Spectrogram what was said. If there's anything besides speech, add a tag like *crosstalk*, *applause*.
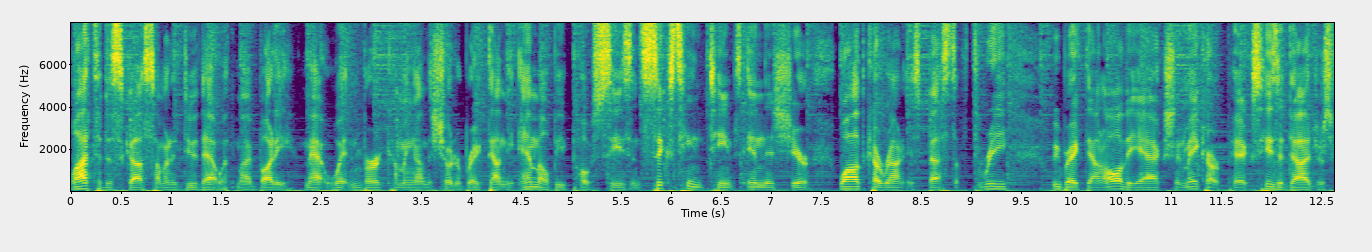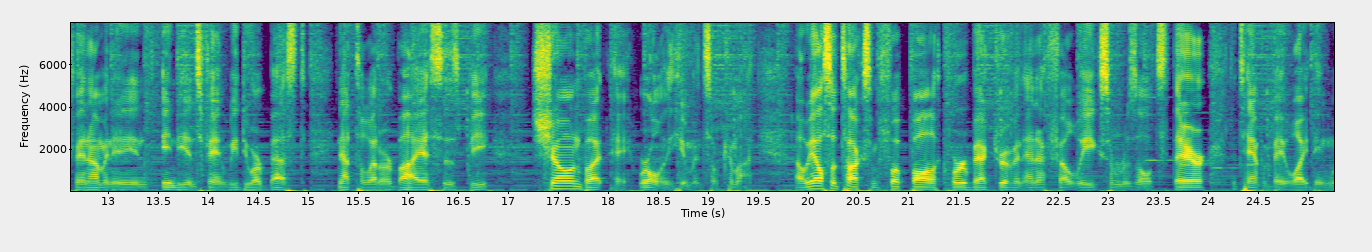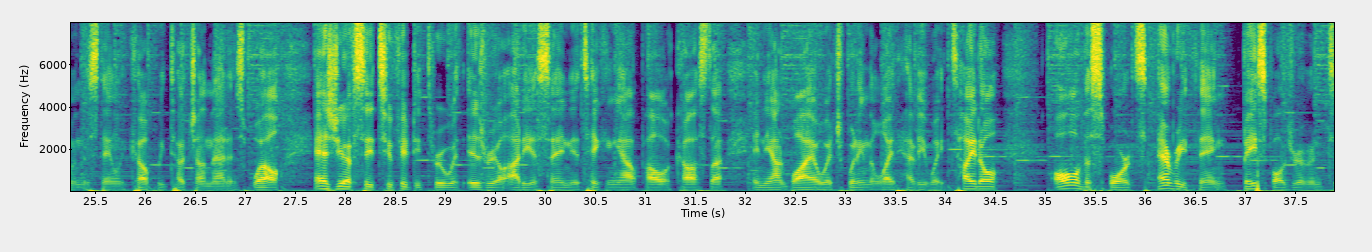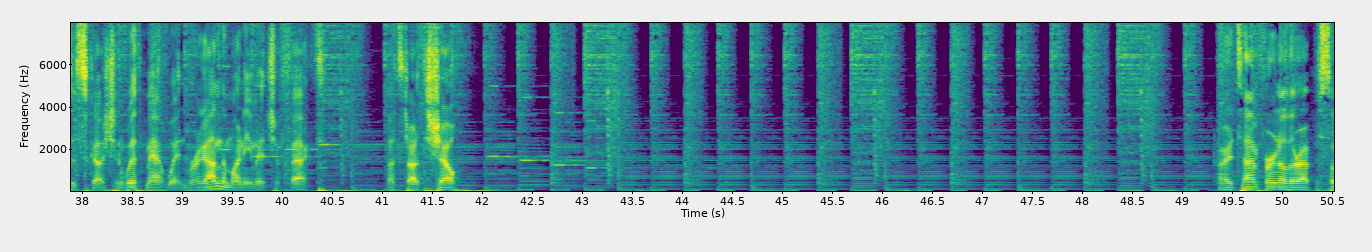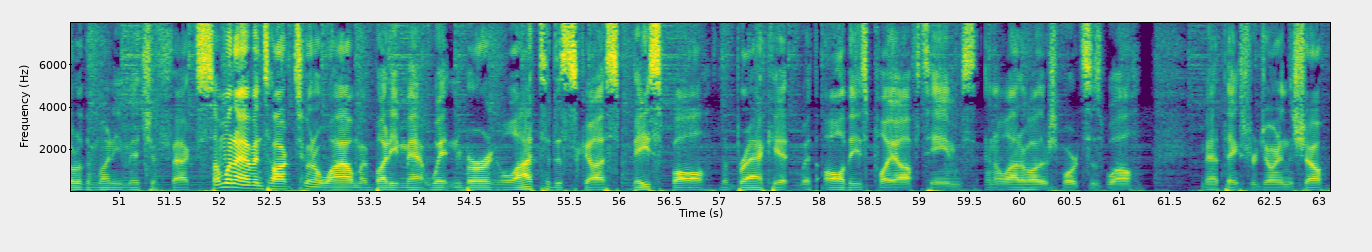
A lot to discuss. I'm going to do that with my buddy Matt Wittenberg coming on the show to break down the MLB postseason. 16 teams in this year. Wildcard round is best of three. We break down all the action, make our picks. He's a Dodgers fan. I'm an Indian, Indians fan. We do our best not to let our biases be shown, but hey, we're only human, so come on. Uh, we also talk some football, quarterback driven NFL league, some results there. The Tampa Bay Lightning win the Stanley Cup. We touch on that as well. As UFC 253 with Israel Adesanya taking out Paulo Costa and Jan Blachowicz winning the light heavyweight title all of the sports, everything baseball driven discussion with Matt Wittenberg on the Money Mitch Effect. Let's start the show. All right, time for another episode of the Money Mitch Effect. Someone I haven't talked to in a while, my buddy Matt Wittenberg. A lot to discuss baseball, the bracket with all these playoff teams, and a lot of other sports as well. Matt, thanks for joining the show.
